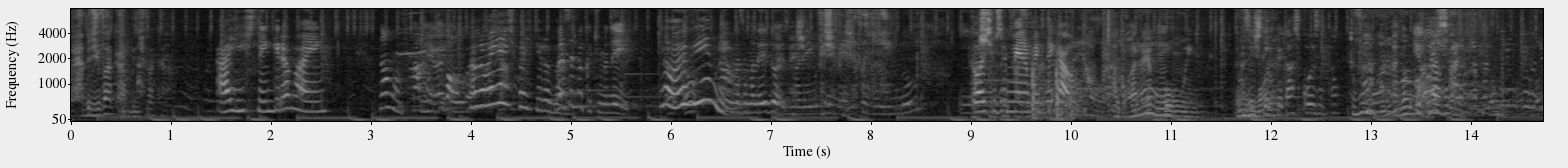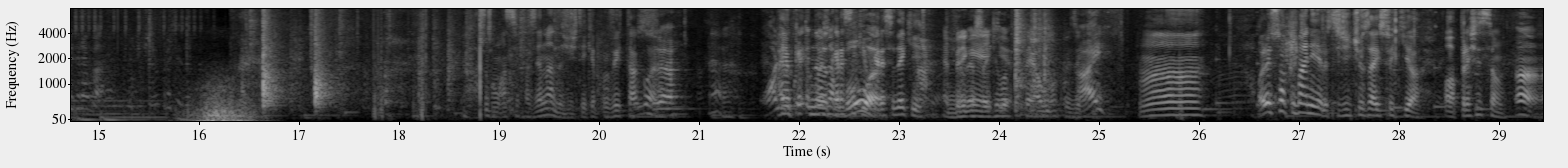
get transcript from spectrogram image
Vai, abre devagar, abre devagar. Ai, a gente tem que gravar, hein? Não, vai ficar muito bom. Mas como é que a gente pode gravar? Mas você viu que eu te mandei? Não, eu vi, Não, amigo. mas eu mandei dois. Mandei o primeiro, o segundo. Eu acho que o primeiro é mais legal. Agora é bom, hein? Mas a gente tem que pegar as coisas, então. Tu vamos embora. Vamos tranquilo de gravar. Elas estão lá sem fazer nada, a gente tem que aproveitar agora. Olha Ah, eu que quero, não, eu coisa quero essa boa. aqui, eu quero essa daqui. É, briguem aí que eu vou pegar alguma coisa aqui. Ai. Ah, olha só que maneiro se a gente usar isso aqui, ó. Ó, presta atenção. Ah.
